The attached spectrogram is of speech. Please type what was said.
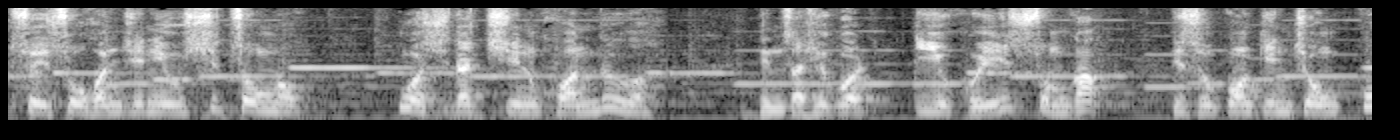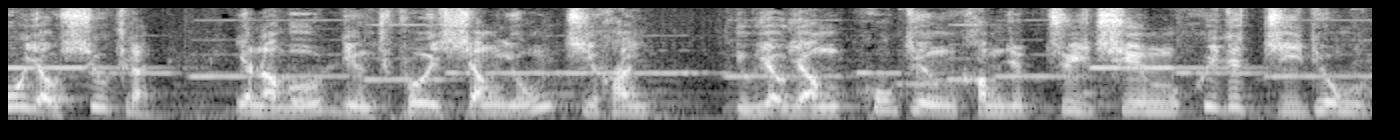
水素环境又失踪了，我实在真烦恼啊！现在迄个迂回送押，必须赶紧将古窑收起来，也那无另一批相拥之害，又要让苦境陷入最深灰的之中啊！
